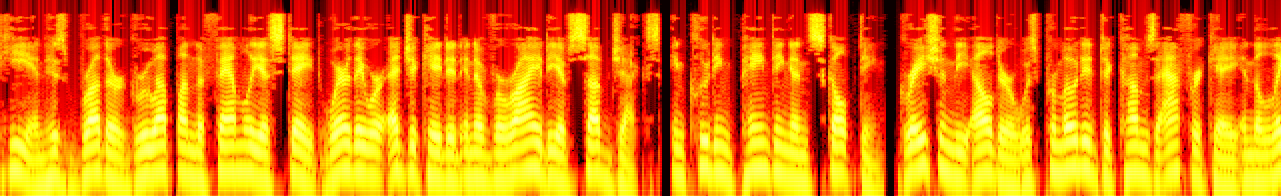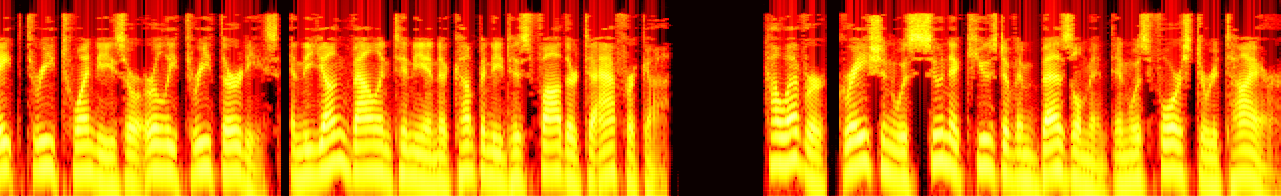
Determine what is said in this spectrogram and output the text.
He and his brother grew up on the family estate where they were educated in a variety of subjects, including painting and sculpting. Gratian the Elder was promoted to Comes Africae in the late 320s or early 330s, and the young Valentinian accompanied his father to Africa. However, Gratian was soon accused of embezzlement and was forced to retire.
